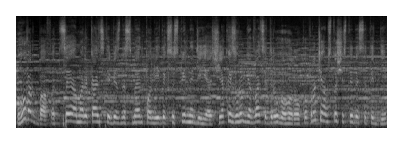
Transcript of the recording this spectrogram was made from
Говард Баффет – це американський бізнесмен, політик, суспільний діяч, який з грудня 22-го року протягом 160 днів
